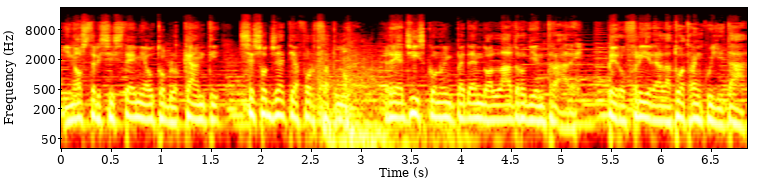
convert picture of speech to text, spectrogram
I nostri sistemi autobloccanti, se soggetti a forzatura, reagiscono impedendo al ladro di entrare, per offrire alla tua tranquillità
